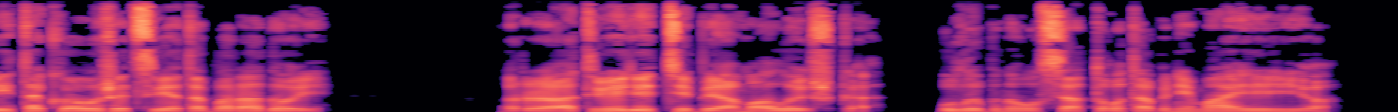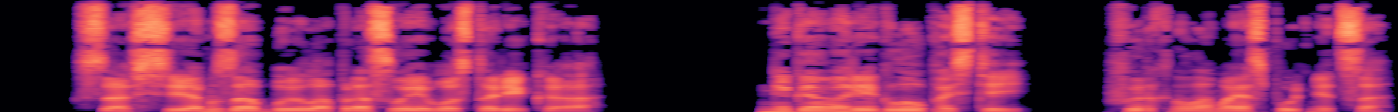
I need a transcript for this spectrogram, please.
и такого же цвета бородой. «Рад видеть тебя, малышка», — улыбнулся тот, обнимая ее. «Совсем забыла про своего старика». «Не говори глупостей», — фыркнула моя спутница.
